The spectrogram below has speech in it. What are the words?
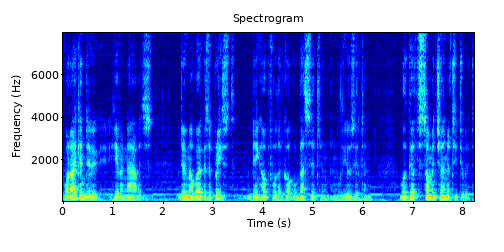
What I can do here and now is doing my work as a priest, being hopeful that God will bless it and, and will use it and will give some eternity to it.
